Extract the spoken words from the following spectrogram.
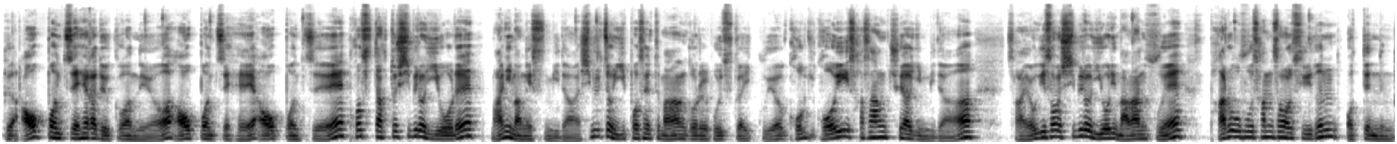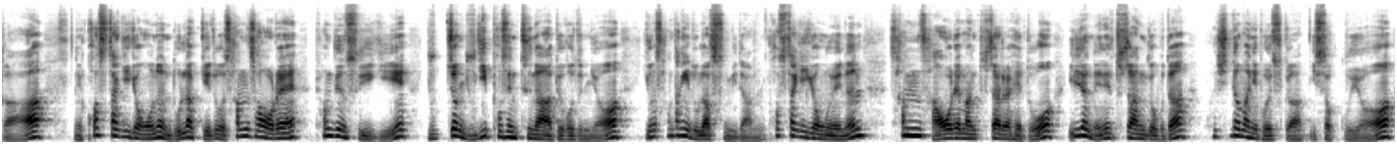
그 아홉 번째 해가 될 것 같네요. 아홉 번째 해, 아홉 번째. 코스닥도 11월, 2월에 많이 망했습니다. 11.2% 망한 거를 볼 수가 있고요. 거기 거의 사상 최악입니다. 자, 여기서 11월, 2월이 망한 후에 바로 후 3, 4월 수익은 어땠는가? 네, 코스닥의 경우는 놀랍게도 3, 4월에 평균 수익이 6.62%나 되거든요. 이건 상당히 놀랍습니다. 코스닥의 경우에는 3, 4월에만 투자를 해도 1년 내내 투자한 것보다 훨씬 더 많이 벌 수가 있었고요.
